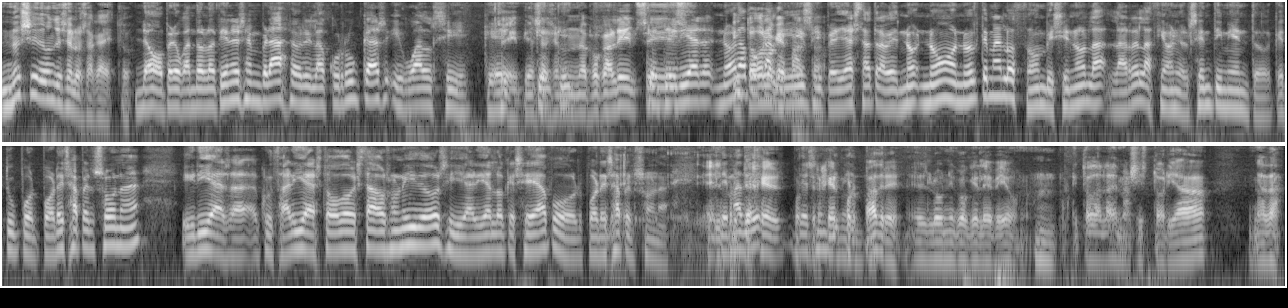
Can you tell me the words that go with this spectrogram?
no sé de dónde se lo saca esto. No, pero cuando lo tienes en brazos y la currucas, igual sí. Que, Sí, piensas que- en que- un apocalipsis que te dirías, no el apocalipsis, pero ya está otra vez. No, no, no el tema de los zombies, sino la, la relación, el sentimiento. Que tú por, por esa persona irías, a- cruzarías todo Estados Unidos y harías lo que sea por, por esa persona. El, tema de- proteger, de proteger por padre es lo único que le veo. ¿no? Mm. Porque toda la demás historia, nada.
